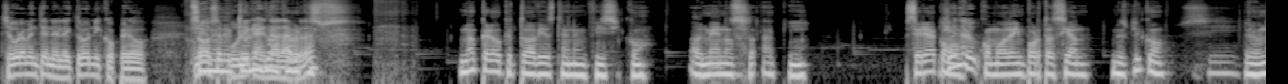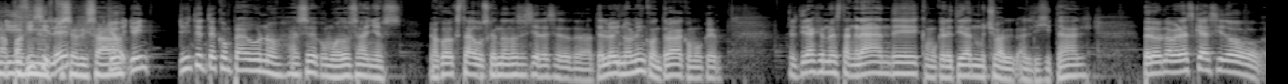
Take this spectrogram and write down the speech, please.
seguramente en electrónico, pero no se publica en nada, ¿verdad? No creo que todavía estén en físico. Al menos aquí. Sería como, como de importación. ¿Me explico? Sí. De una página difícil, ¿eh? especializada. Yo, intenté comprar uno hace como dos años. Me acuerdo que estaba buscando, no sé si era ese de Donatello, y no lo encontraba. Como que el tiraje no es tan grande, como que le tiran mucho al, digital. Pero la verdad es que ha sido,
